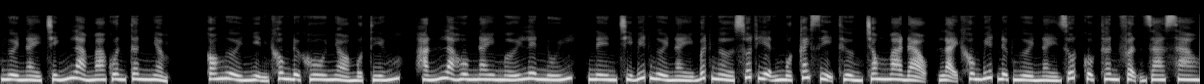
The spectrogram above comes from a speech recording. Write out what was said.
người này chính là ma quân tân nhậm. Có người nhịn không được hô nhỏ một tiếng, hắn là hôm nay mới lên núi, nên chỉ biết người này bất ngờ xuất hiện một cách dị thường trong ma đạo, lại không biết được người này rốt cuộc thân phận ra sao.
